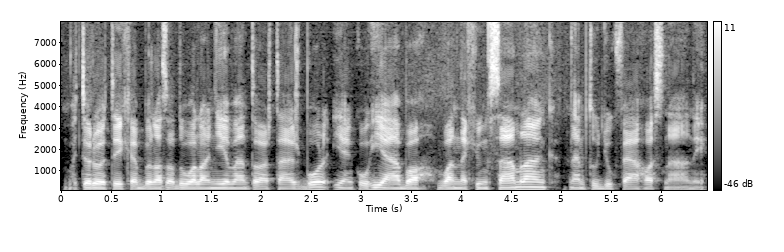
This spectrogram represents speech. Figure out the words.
vagy törölték ebből az adóalany nyilvántartásból, ilyenkor hiába van nekünk számlánk, nem tudjuk felhasználni.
